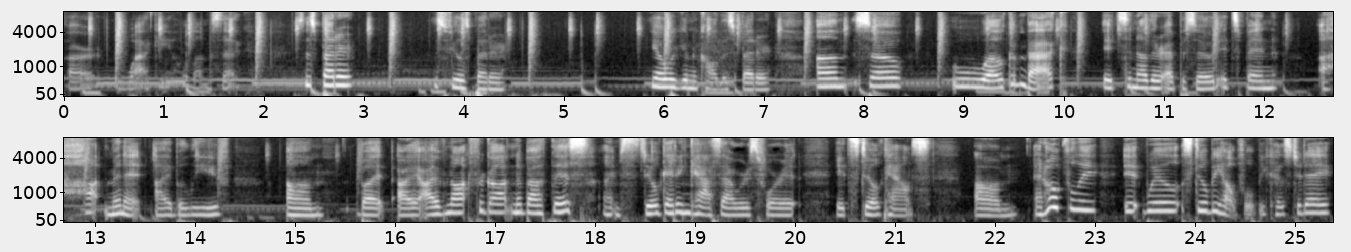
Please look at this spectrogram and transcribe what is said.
are wacky. Hold on a sec. Is this better? This feels better. Yeah, we're gonna call this better. Um, so welcome back. It's another episode. It's been a hot minute, I believe. Um, but I, I've not forgotten about this. I'm still getting CAS hours for it. It still counts. Um, and hopefully it will still be helpful because today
